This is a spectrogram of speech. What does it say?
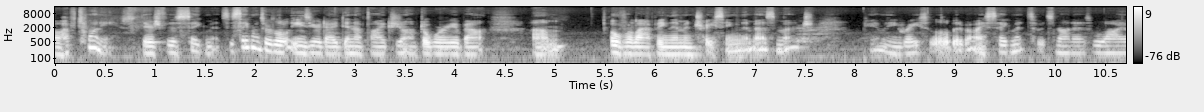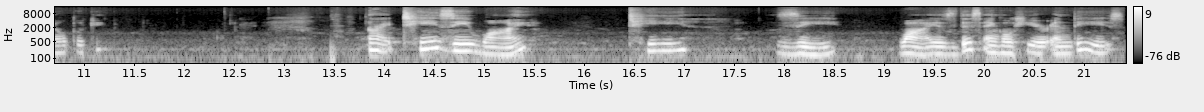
I'll have 20. So there's for the segments. The segments are a little easier to identify because you don't have to worry about um, overlapping them and tracing them as much. Okay, I'm going to erase a little bit about my segment so it's not as wild looking. All right, TZY, TZY is this angle here, and these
